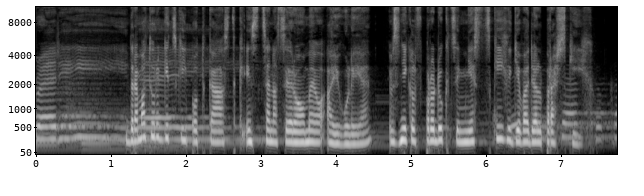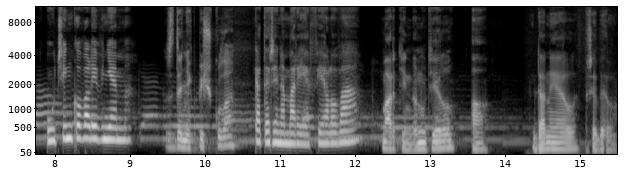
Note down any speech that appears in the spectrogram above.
Ready Dramaturgický podcast k inscenaci Romeo a Julie vznikl v produkci městských divadel pražských. Účinkovali v něm Zdeněk Piškula, Kateřina Marie Fialová, Martin Donutil a Daniel Přibyl.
